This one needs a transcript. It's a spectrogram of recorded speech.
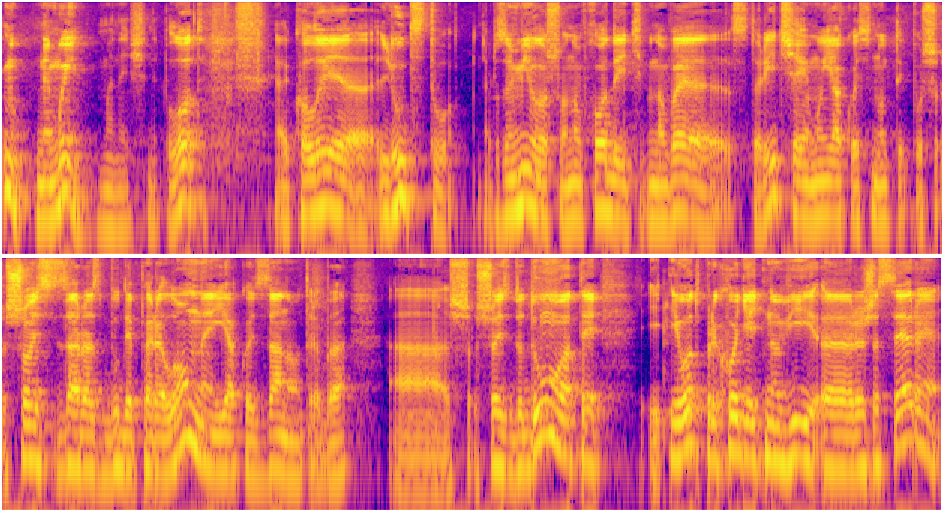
ну не ми, мене ще не пілот, е, коли людство розуміло, що воно входить в нове сторіччя, йому якось, ну, типу, щось зараз буде переломне, і якось заново треба а, щось додумувати. І, і от приходять нові е, режисери, е,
